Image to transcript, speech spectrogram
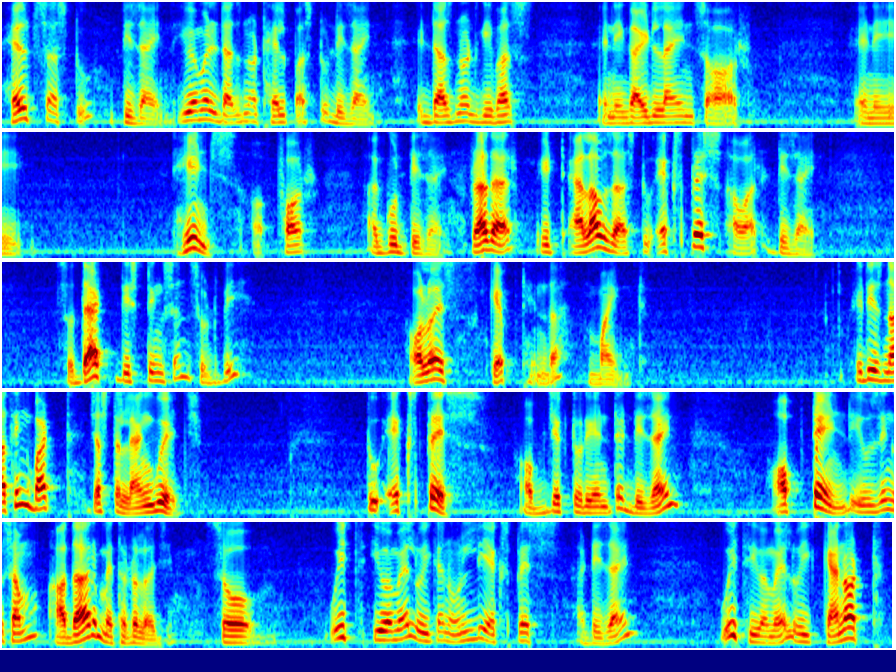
helps us to design. UML does not help us to design. It does not give us any guidelines or any hints for a good design. Rather, it allows us to express our design. So, that distinction should be always kept in the mind. It is nothing but just a language to express object oriented design obtained using some other methodology. So, with UML we can only express a design, with UML we cannot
